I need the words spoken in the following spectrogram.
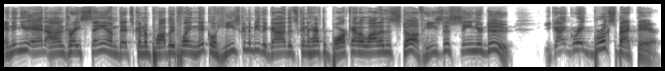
And then you add Andre Sam, that's going to probably play nickel. He's going to be the guy that's going to have to bark out a lot of this stuff. He's the senior dude. You got Greg Brooks back there.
